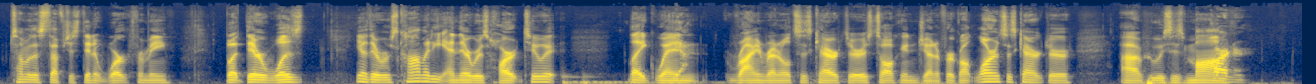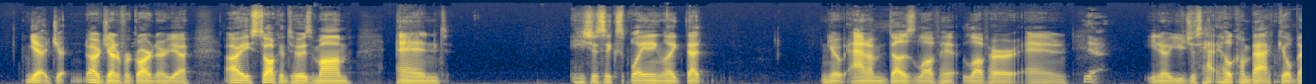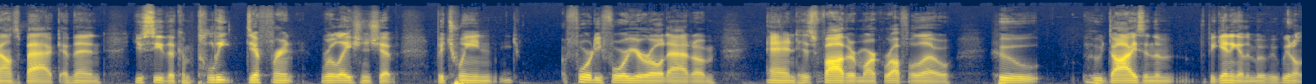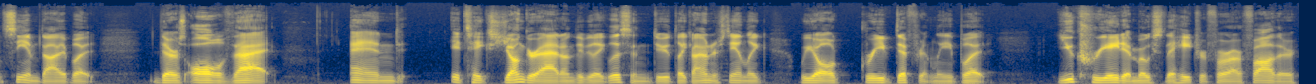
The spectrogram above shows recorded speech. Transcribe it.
some of the stuff just didn't work for me. But there was you know, there was comedy and there was heart to it. Like when Yeah. Ryan Reynolds' character is talking to Jennifer Lawrence's character, uh, who is his mom. Gardner. Yeah, Je- uh, Jennifer Gardner. Yeah, uh, he's talking to his mom, and he's just explaining like that. You know, Adam does love him, love her, and Yeah. you know, you just ha- he'll come back, he'll bounce back, and then you see the complete different relationship between forty-four year old Adam and his father, Mark Ruffalo, who who dies in the beginning of the movie. We don't see him die, but there's all of that and it takes younger Adam to be like, listen, dude, like I understand, like we all grieve differently, but you created most of the hatred for our father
